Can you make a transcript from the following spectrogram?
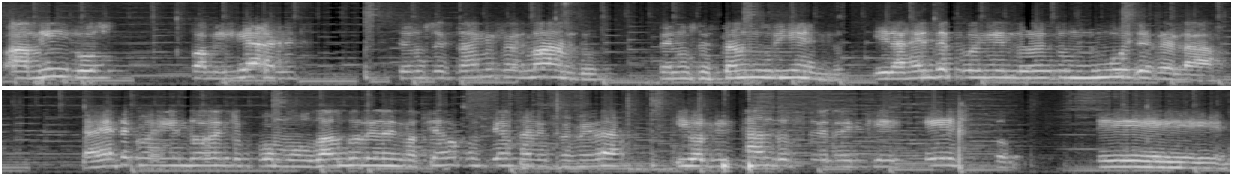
amigos, familiares, se nos están enfermando, se nos están muriendo y la gente cogiendo esto muy de relajo. La gente cogiendo esto como dándole demasiada confianza a la enfermedad y olvidándose de que esto eh,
